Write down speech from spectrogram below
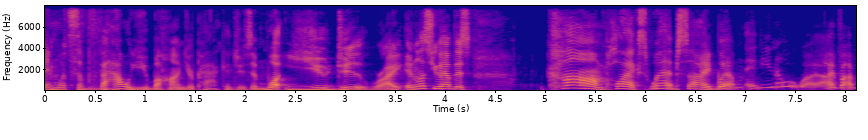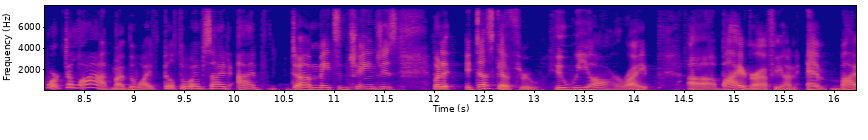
and what's the value behind your packages and what you do, right? Unless you have this complex website. Well, and you know. I've, I've worked a lot. My, the wife built the website. I've uh, made some changes, but it, it does go through who we are, right? Uh, biography on ev- bi-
